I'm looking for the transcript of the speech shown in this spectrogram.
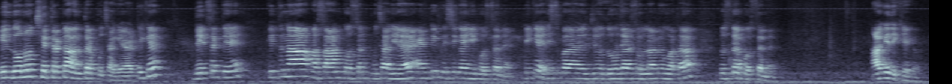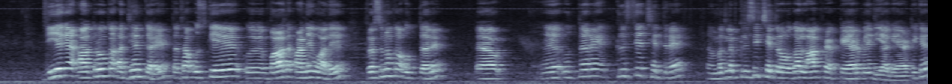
इन दोनों क्षेत्र का अंतर पूछा गया है, ठीक है? देख सकते हैं, कितना आसान क्वेश्चन पूछा गया है। एनटीपीसी का ये क्वेश्चन है, ठीक है? इस बार जो 2016 में हुआ था, उसका क्वेश्चन है। आगे देखिएगा। दिए गए आंकड़ों का अध्ययन करें तथा उसके बाद आने वाले प्रश्नों का उत्तर उत्तर कृषि क्षेत्र मतलब कृषि क्षेत्र होगा, लाख हेक्टेयर में दिया गया है, ठीक है?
